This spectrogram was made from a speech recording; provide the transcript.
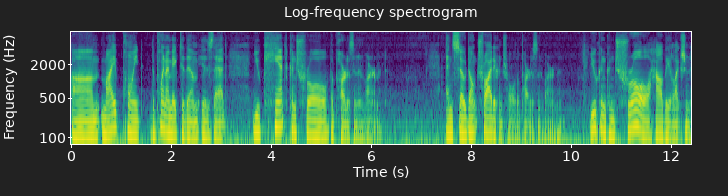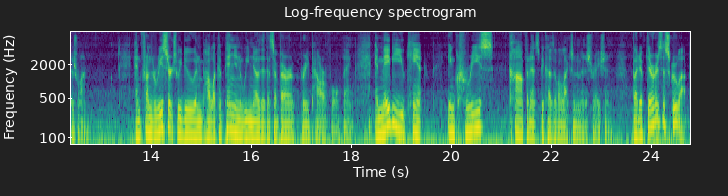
my point, the point I make to them is that you can't control the partisan environment. And so don't try to control the partisan environment. You can control how the election is run. And from the research we do in public opinion, we know that that's a very, very powerful thing. And maybe you can't increase confidence because of election administration. But if there is a screw up,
